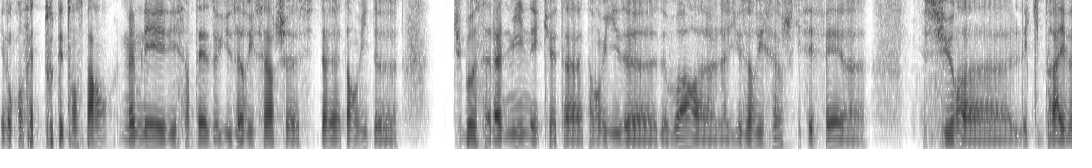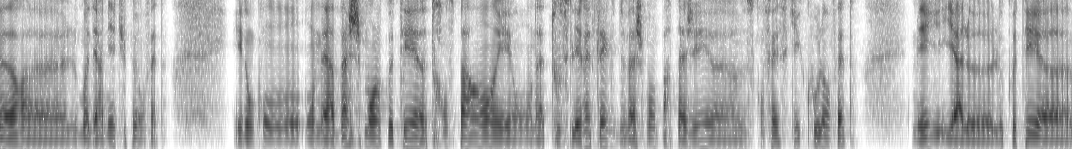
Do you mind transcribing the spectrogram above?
Et donc, en fait, tout est transparent. Même les, les synthèses de user research, euh, si tu as, envie de... Tu bosses à l'admin et que tu as, envie de, de voir euh, la user research qui s'est fait euh, sur euh, l'équipe driver euh, le mois dernier, tu peux, en fait. Et donc, on, on a vachement le côté transparent et on a tous les réflexes de vachement partager ce qu'on fait, ce qui est cool, en fait. Mais il y a le, côté, euh,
